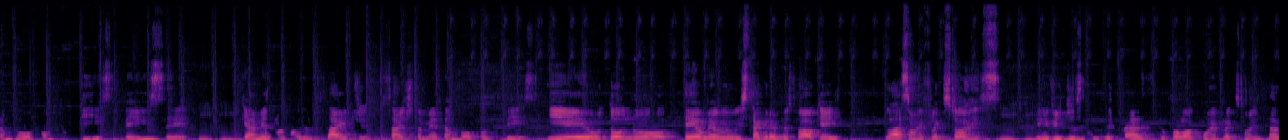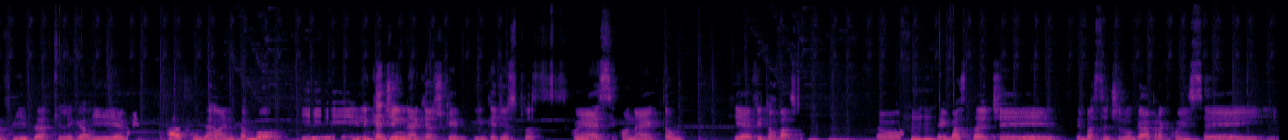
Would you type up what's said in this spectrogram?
tambor.biz, B-I-Z, uhum. que é a mesma coisa do site. O site também é tambor.biz. E eu tô no... Tem o meu Instagram pessoal, que é Lá são reflexões, uhum. tem vídeos e frases que eu coloco com reflexões da vida. Que legal. E é Aço Underline Tambor. E LinkedIn, né? Que acho que LinkedIn as pessoas conhecem, conectam, que é Vitor Basso. Uhum. Então tem bastante tem bastante lugar para conhecer e,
